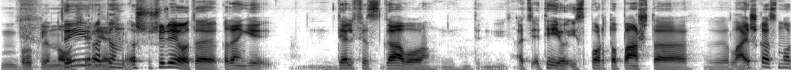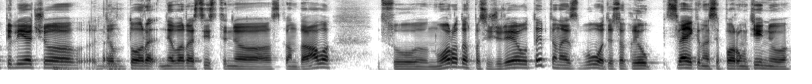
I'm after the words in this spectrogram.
Bruklino. Tai yra ten, aš žiūrėjau, ta, kadangi Delfis gavo, atėjo į sporto paštą laiškas nuo piliečio dėl to ra- neva rasistinio skandalo. Su nuoroda pasižiūrėjau, taip tenais buvo, tiesiog jau sveikinasi po rungtynių a,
